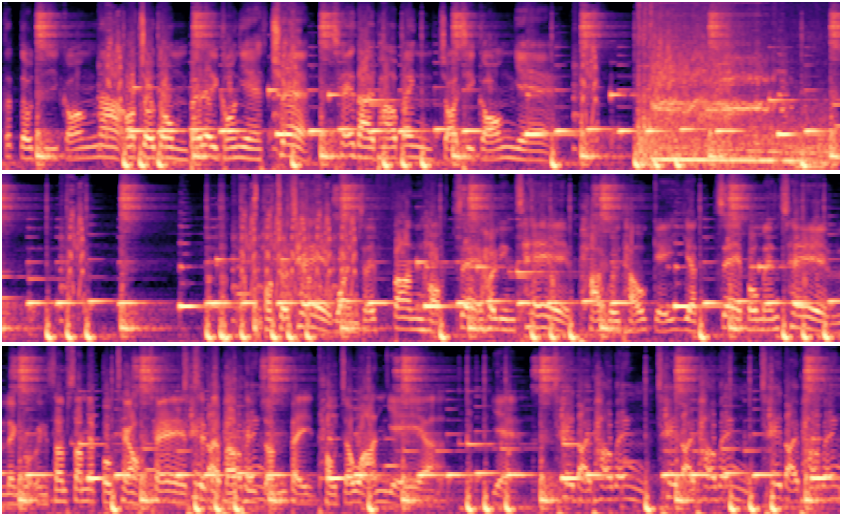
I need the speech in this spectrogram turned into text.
得到自講啦，我做到唔俾你講嘢，車車大炮兵再次講嘢。學咗車，唔使返學啫，去練車，怕攰唞幾日啫，報名車零六零三三一部車學車，車大炮兵準備逃走玩嘢啊！Yeah，車大炮兵，車大炮兵，車大炮兵。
